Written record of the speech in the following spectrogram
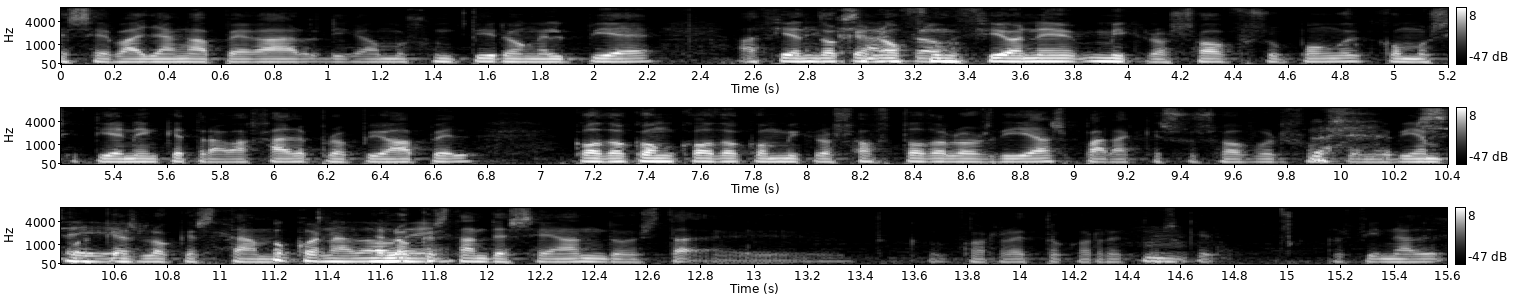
que se vayan a pegar, digamos, un tiro en el pie haciendo que no funcione Microsoft. Supongo que como si tienen que trabajar el propio Apple codo con codo con Microsoft todos los días para que su software funcione bien, porque es lo que están, es lo que están deseando. Está, eh, correcto, correcto. Es mm. que al final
